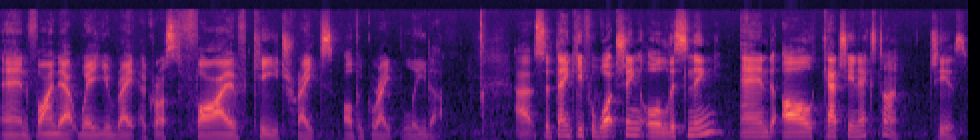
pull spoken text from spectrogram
And find out where you rate across five key traits of a great leader. Uh, so thank you for watching or listening, and I'll catch you next time. Cheers.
